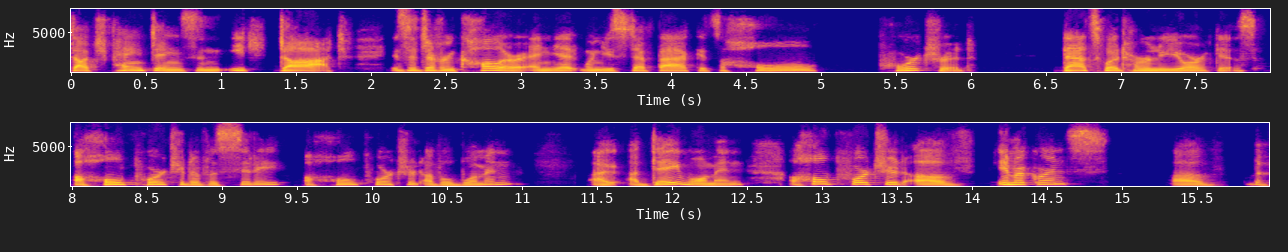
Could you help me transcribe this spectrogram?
Dutch paintings and each dot is a different color, and yet when you step back, it's a whole portrait. That's what her New York is a whole portrait of a city, a whole portrait of a woman, a, a gay woman, a whole portrait of immigrants, of the,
